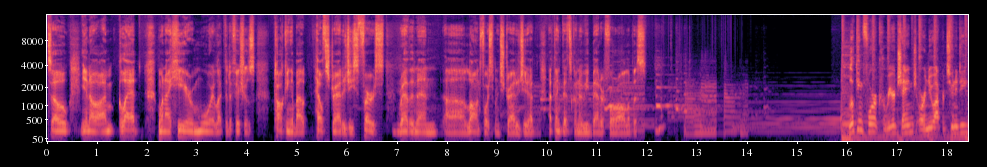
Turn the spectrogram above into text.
so you know i'm glad when i hear more elected officials talking about health strategies 1st mm-hmm. rather than uh, law enforcement strategy I, I think that's going to be better for all of us Looking for a career change or a new opportunity?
